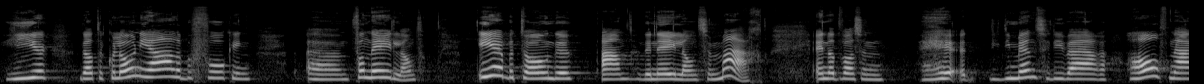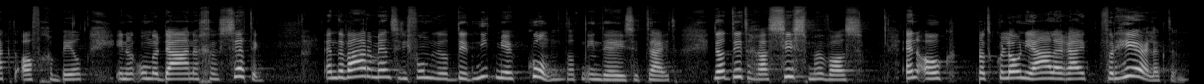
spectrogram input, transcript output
hier dat de koloniale bevolking uh, van Nederland eer betoonde aan de Nederlandse maagd. En dat was een die, die mensen die waren halfnaakt afgebeeld in een onderdanige setting. En er waren mensen die vonden dat dit niet meer kon dat in deze tijd. Dat dit racisme was en ook het koloniale rijk verheerlijkten.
